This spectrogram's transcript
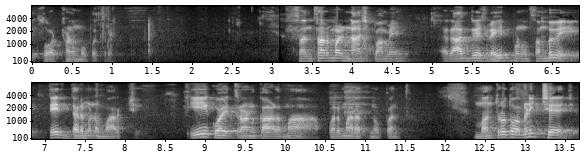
એકસો અઠ્ઠાણુંમો પત્ર. સંસારમાં નાશ પામે, રાગદ્વેષ રહિતપણું સંભવે તે જ ધર્મનો માર્ગ છે. એક હોય ત્રણ કાળમાં પરમારથનો પંથ. મંત્રો તો અગણિત છે જ.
